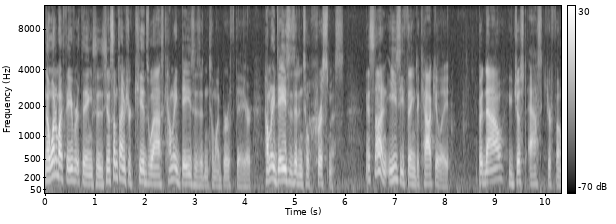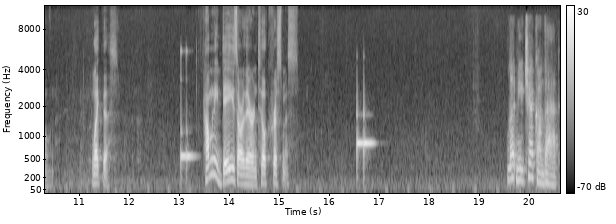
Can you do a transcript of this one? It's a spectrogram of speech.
Now, one of my favorite things is, you know, sometimes your kids will ask, how many days is it until my birthday? Or how many days is it until Christmas? It's not an easy thing to calculate. But now, you just ask your phone, like this. How many days are there until Christmas? Let me check on that.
